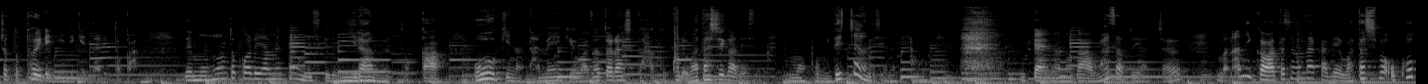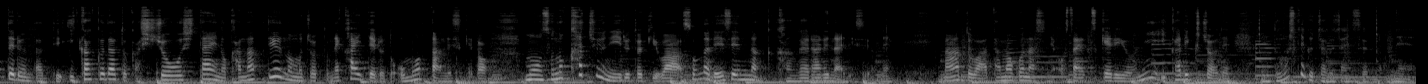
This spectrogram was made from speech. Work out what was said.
ちょっとトイレに逃げたりとでもほんとこれやめたいんですけど睨むとか大きなため息をわざとらしく吐く。これ私がですもうこれ出ちゃうんですよね。みたいなのがわざとやっちゃう、まあ、何か私の中で私は怒ってるんだっていう威嚇だとか主張をしたいのかなっていうのもちょっとね書いてると思ったんですけどもうその渦中にいる時はそんな冷静になんか考えられないですよね。まあ、あとは頭ごなしに押さえつけるように怒り口調で、ね「どうしてぐちゃぐちゃにするのね。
